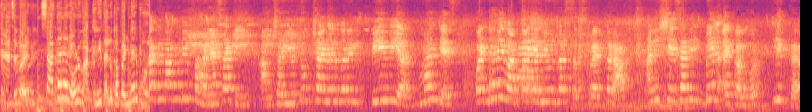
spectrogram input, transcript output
तळाजवळ सातारा रोड वाखरी तालुका पंढरपूर. पाहण्यासाठी आमच्या युट्यूब चॅनलवरील पी व्ही आर म्हणजेच पंढरी वार्ता या न्यूजला सबस्क्राईब करा आणि शेजारील बेल आयकॉनवर क्लिक करा.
